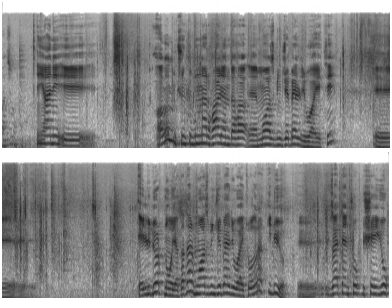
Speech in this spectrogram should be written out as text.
Acı mı? Yani e, alalım çünkü bunlar halen daha e, Muaz bin Cebel rivayeti e, 54 no'ya kadar Muaz bin Cebel rivayeti olarak gidiyor. E, zaten çok bir şey yok.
